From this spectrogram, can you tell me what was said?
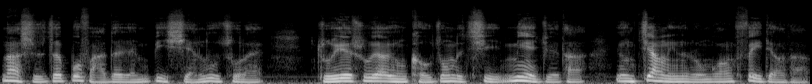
那时这不法的人必显露出来。主耶稣要用口中的气灭绝他，用降临的荣光废掉他。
